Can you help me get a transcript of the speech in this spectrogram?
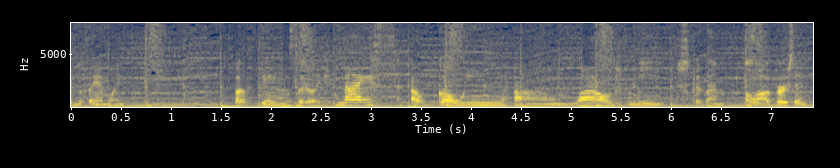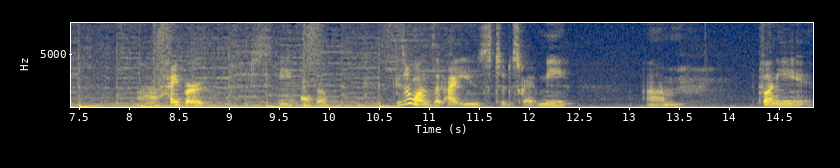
I'm a family. But things that are like nice outgoing um, loud for me just because I'm a loud person. Uh, hyper which is me also. These are ones that I use to describe me. Um, funny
